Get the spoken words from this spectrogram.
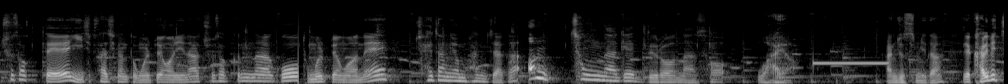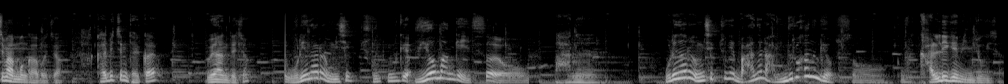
추석 때 24시간 동물병원이나 추석 끝나고 동물병원 에 췌장염 환자가 엄청나게 늘어나서 와요. 안 좋습니다. 이제 갈비찜 한번 가보죠. 갈비찜 될까요? 왜 안 되죠? 우리나라 음식 중에 위험한 게 있어요. 마늘. 우리나라 음식 중에 마늘 안 들어가는 게 없어. 갈리게 민족이잖아.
